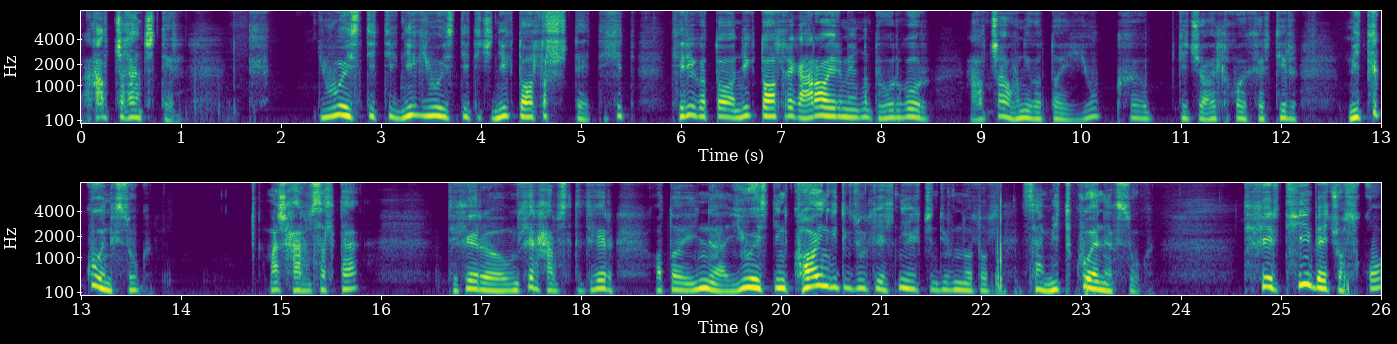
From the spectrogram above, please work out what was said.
авж байгаа ч тэр USDT-г 1 USDT чи 1 доллар шүү дээ. Тэгэхэд тэрийг одоо 1 долларыг 12 мянган төгрөгөөр авж байгаа хүнийг одоо юу гэж ойлгох вэ гэхээр тэр мэдлэггүй байх гэсэн үг. Маш харамсалтай. Тэгэхээр э, үнэхээр харамсалтай. Тэгэхээр одоо энэ USD энэ coin гэдэг зүйлийн эхний хэлжинд ер нь бол сайн мэдэхгүй байна гэсэн үг. Тэгэхээр тийм байж болохгүй.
